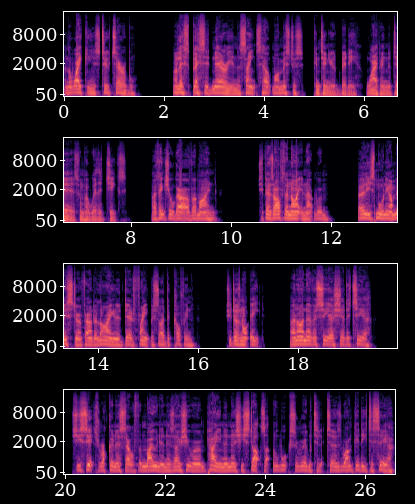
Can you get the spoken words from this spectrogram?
and the waking is too terrible. Unless Blessed Mary and the saints help my mistress, continued Biddy, wiping the tears from her withered cheeks. I think she'll go out of her mind. She spends half the night in that room. Early this morning I missed her and found her lying in a dead faint beside the coffin. She does not eat, and I never see her shed a tear. She sits rocking herself and moaning as though she were in pain, and then she starts up and walks the room till it turns one giddy to see her.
